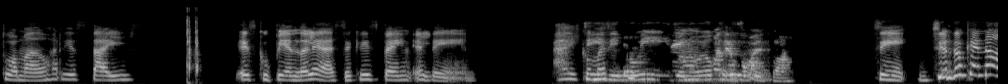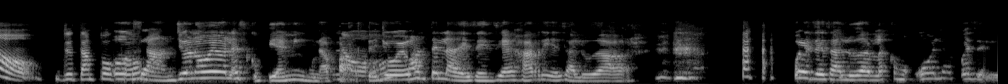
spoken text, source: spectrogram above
tu amado Harry Styles escupiéndole a este Chris Payne, el de, ay, ¿cómo Sí, es? sí, lo vi, yo no veo que escupa. Sí, ¿cierto que no? Yo tampoco. O sea, yo no veo la escupida en ninguna parte. No. Yo veo antes la decencia de Harry de saludar. Pues de saludarla como, hola, pues, el-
